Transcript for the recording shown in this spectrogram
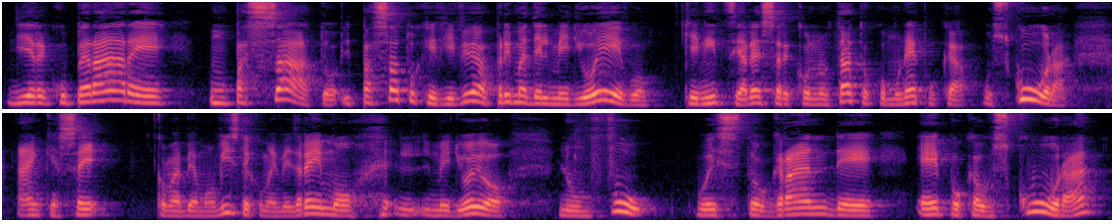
di recuperare un passato, il passato che viveva prima del Medioevo, che inizia ad essere connotato come un'epoca oscura, anche se, come abbiamo visto e come vedremo, il Medioevo non fu questa grande epoca oscura,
